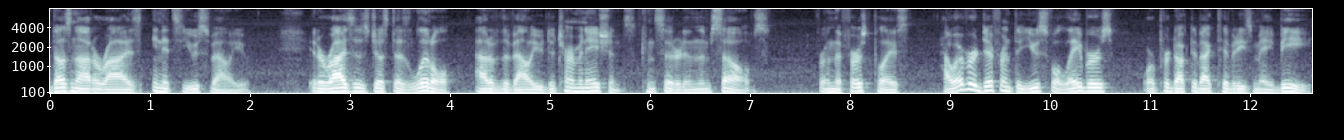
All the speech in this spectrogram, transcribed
does not arise in its use value. It arises just as little out of the value determinations considered in themselves. For in the first place, however different the useful labors or productive activities may be,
